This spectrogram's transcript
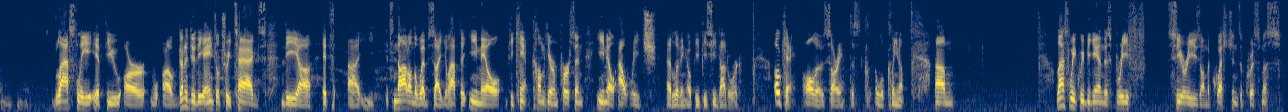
lastly, if you are uh, going to do the angel tree tags, the uh, it's uh, it's not on the website. You'll have to email if you can't come here in person. Email outreach at livinghopeepc.org. Okay, all those. Sorry, just a little cleanup. Um, last week we began this brief series on the questions of Christmas.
